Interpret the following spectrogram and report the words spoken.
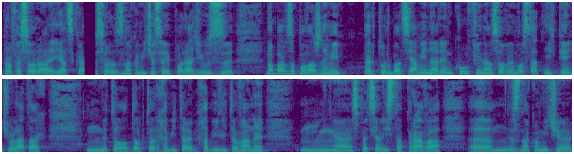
profesora Jacka. Profesor znakomicie sobie poradził z no, bardzo poważnymi perturbacjami na rynku finansowym w ostatnich pięciu latach. Mm, To doktor habilitowany mm, specjalista prawa, znakomicie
